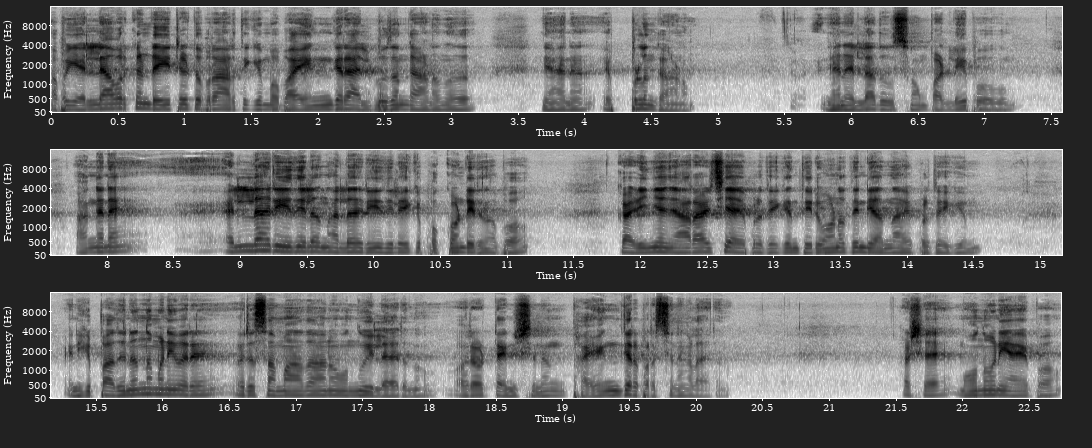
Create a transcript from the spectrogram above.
അപ്പോൾ എല്ലാവർക്കും ഡേറ്റ് ഇട്ട് പ്രാർത്ഥിക്കുമ്പോൾ ഭയങ്കര അത്ഭുതം കാണുന്നത് ഞാൻ എപ്പോഴും കാണും. ഞാൻ എല്ലാ ദിവസവും പള്ളിയിൽ പോകും. അങ്ങനെ എല്ലാ രീതിയിലും നല്ല രീതിയിലേക്ക് പൊയ്ക്കൊണ്ടിരുന്നപ്പോൾ കഴിഞ്ഞ ഞായറാഴ്ച ആയപ്പോഴത്തേക്കും തിരുവോണത്തിന്റെ അന്നായപ്പോഴത്തേക്കും എനിക്ക് പതിനൊന്ന് മണി വരെ ഒരു സമാധാനം ഒന്നുമില്ലായിരുന്നു ഓരോ ടെൻഷനും ഭയങ്കര പ്രശ്നങ്ങളായിരുന്നു. പക്ഷേ മൂന്ന് മണിയായപ്പോൾ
